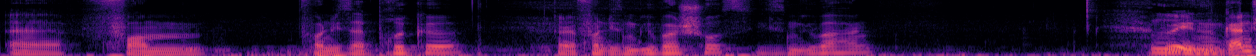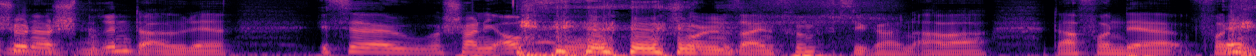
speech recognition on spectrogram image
äh, vom, von dieser Brücke, äh, von diesem Überschuss, diesem Überhang. Mhm. ein ganz schöner ja, Sprinter, ja. also der ist ja wahrscheinlich auch so schon in seinen 50ern, aber da von, der, von, dem,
